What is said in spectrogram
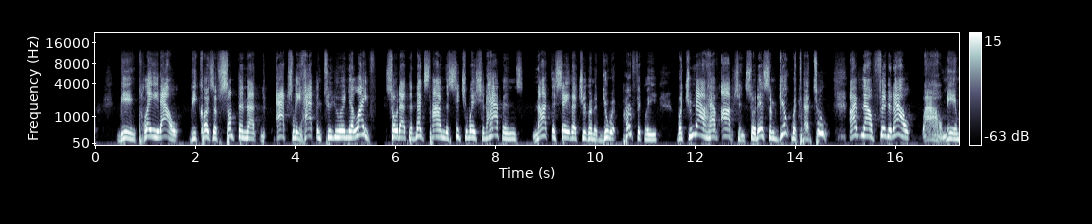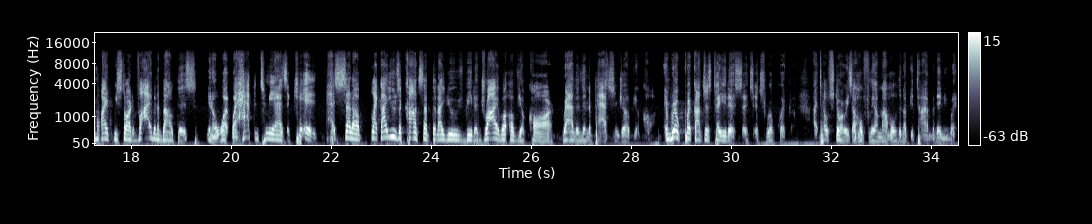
being played out because of something that actually happened to you in your life so that the next time the situation happens, not to say that you're going to do it perfectly, but you now have options. So there's some guilt with that too. I've now figured out wow, me and Mike, we started vibing about this. You know, what, what happened to me as a kid has set up, like I use a concept that I use be the driver of your car rather than the passenger of your car. And real quick, I'll just tell you this. It's, it's real quick. I tell stories. Hopefully I'm not holding up your time, but anyway,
